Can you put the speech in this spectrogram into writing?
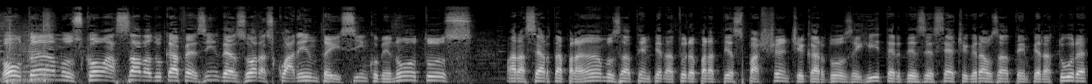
Voltamos com a sala do cafezinho, 10 horas 45 minutos. Hora certa para ambos, a temperatura para despachante Cardoso e Ritter, 17 graus a temperatura.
